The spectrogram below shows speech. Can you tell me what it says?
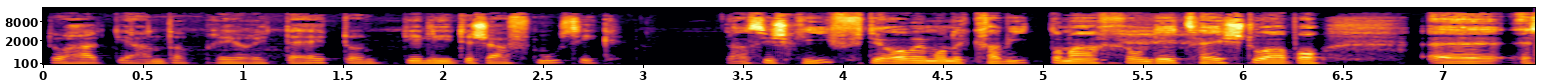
durch halt die andere Priorität und die Leidenschaft Musik. Das ist Gift, ja, wenn man nicht weitermachen kann. Und jetzt hast du aber äh, ein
